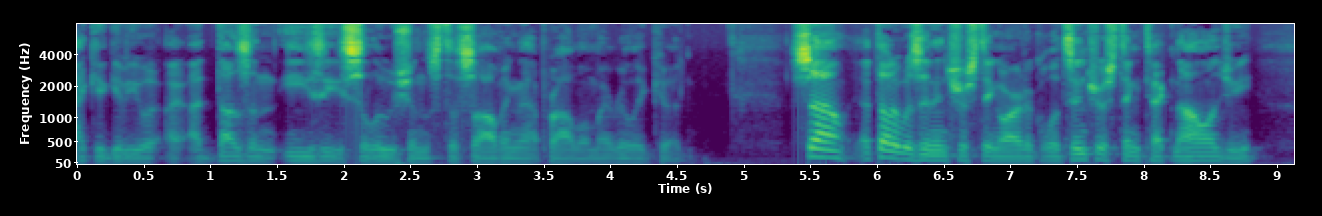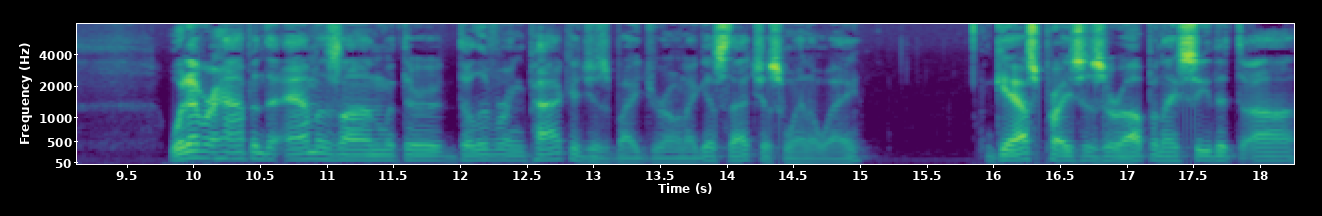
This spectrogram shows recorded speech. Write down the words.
I could give you a, a dozen easy solutions to solving that problem. I really could. So I thought it was an interesting article. It's interesting technology. Whatever happened to Amazon with their delivering packages by drone? I guess that just went away. Gas prices are up, and I see that uh,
